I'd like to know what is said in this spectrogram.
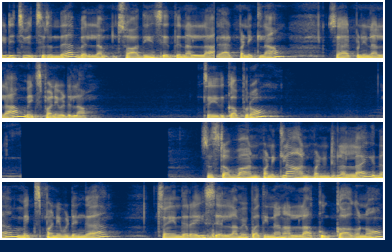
இடித்து வச்சுருந்த வெல்லம். ஸோ அதையும் சேர்த்து நல்லா ஆட் பண்ணிக்கலாம். ஸோ ஆட் பண்ணி நல்லா மிக்ஸ் பண்ணி விடலாம். ஸோ இதுக்கப்புறம் ஸோ ஸ்டவ் ஆன் பண்ணிக்கலாம். ஆன் பண்ணிவிட்டு நல்லா இதை மிக்ஸ் பண்ணி விடுங்க. ஸோ இந்த ரைஸ் எல்லாமே பார்த்திங்கன்னா நல்லா குக் ஆகணும்.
